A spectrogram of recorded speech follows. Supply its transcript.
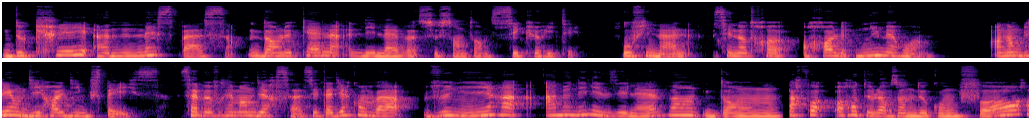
de créer un espace dans lequel l'élève se sent en sécurité. Au final, c'est notre rôle numéro un. En anglais, on dit holding space. Ça veut vraiment dire ça, c'est-à-dire qu'on va venir amener les élèves dans parfois hors de leur zone de confort,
